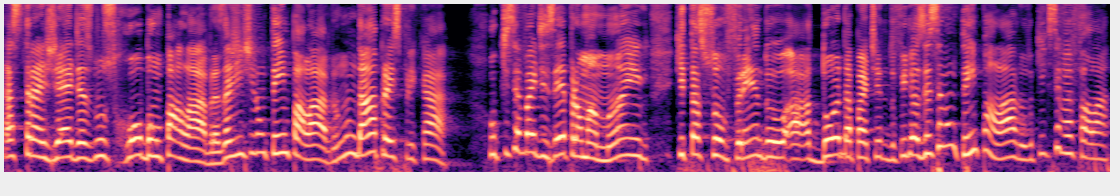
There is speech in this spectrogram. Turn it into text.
as tragédias nos roubam palavras. A gente não tem palavra, não dá para explicar. O que você vai dizer para uma mãe que está sofrendo a dor da partida do filho? Às vezes você não tem palavras. O que, que você vai falar?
